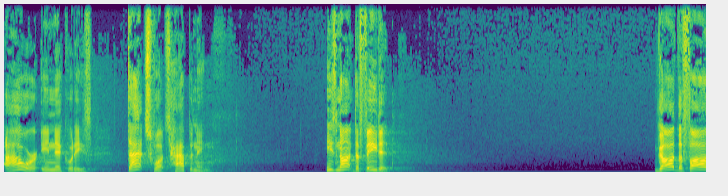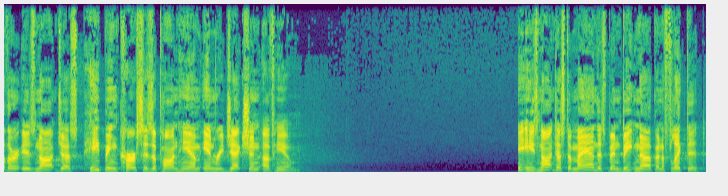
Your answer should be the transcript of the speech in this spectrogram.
our iniquities. That's what's happening. He's not defeated. God the Father is not just heaping curses upon him in rejection of him. He's not just a man that's been beaten up and afflicted.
